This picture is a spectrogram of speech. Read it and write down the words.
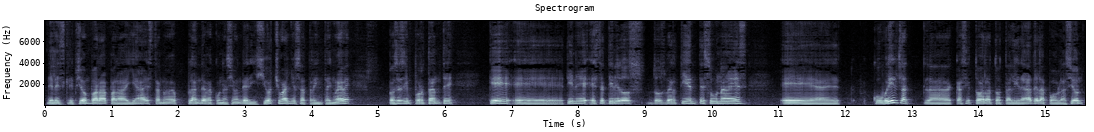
de la inscripción para, para ya este nuevo plan de vacunación de 18 años a 39, pues es importante que eh, tiene, este tiene dos, dos, vertientes, una es eh, cubrir la, casi toda la totalidad de la población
